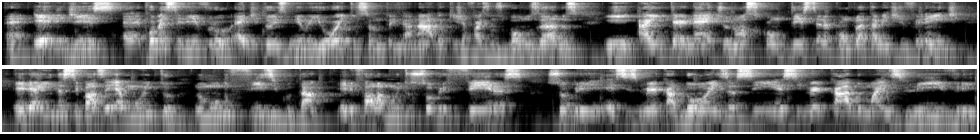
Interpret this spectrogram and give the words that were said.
É, ele diz, é, como esse livro é de 2008, se eu não estou enganado, aqui já faz uns bons anos, e a internet, o nosso contexto era completamente diferente, ele ainda se baseia muito no mundo físico, tá? Ele fala muito sobre feiras, sobre esses mercadões, assim, esse mercado mais livre,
